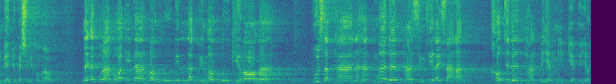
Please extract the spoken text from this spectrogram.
นเวียนอยู่กับชีวิตของเรา ในอัลกุรอานบอกว่าอิดามรดูบิลลักวิมรดูกิรอมา ผู้ศรัทธานะฮะเมื่อเดินผ่านสิ่งที่ไร้สาระ เขาจะเดินผ่านไปอย่างมีเกียรติยศ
